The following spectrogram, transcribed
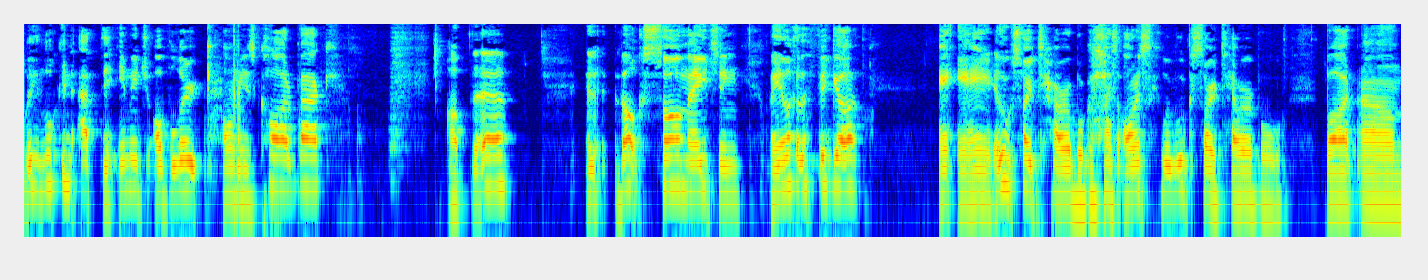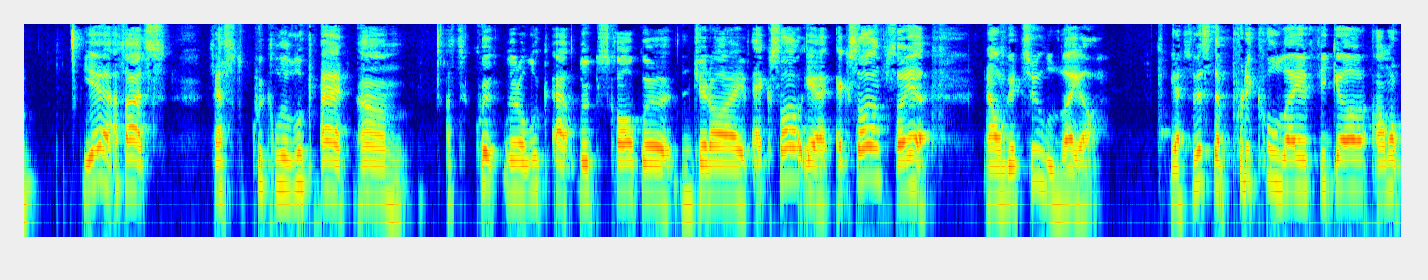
been looking at the image of Luke on his card back up there. And it looks so amazing. When you look at the figure, and, it looks so terrible, guys. Honestly, it looks so terrible. But um, yeah, I thought it's just a quick little look at um, that's a quick little look at Luke Skywalker Jedi Exile. Yeah, Exile. So yeah, now we'll get to Leia. Yeah, so this is a pretty cool Leia figure. Um,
